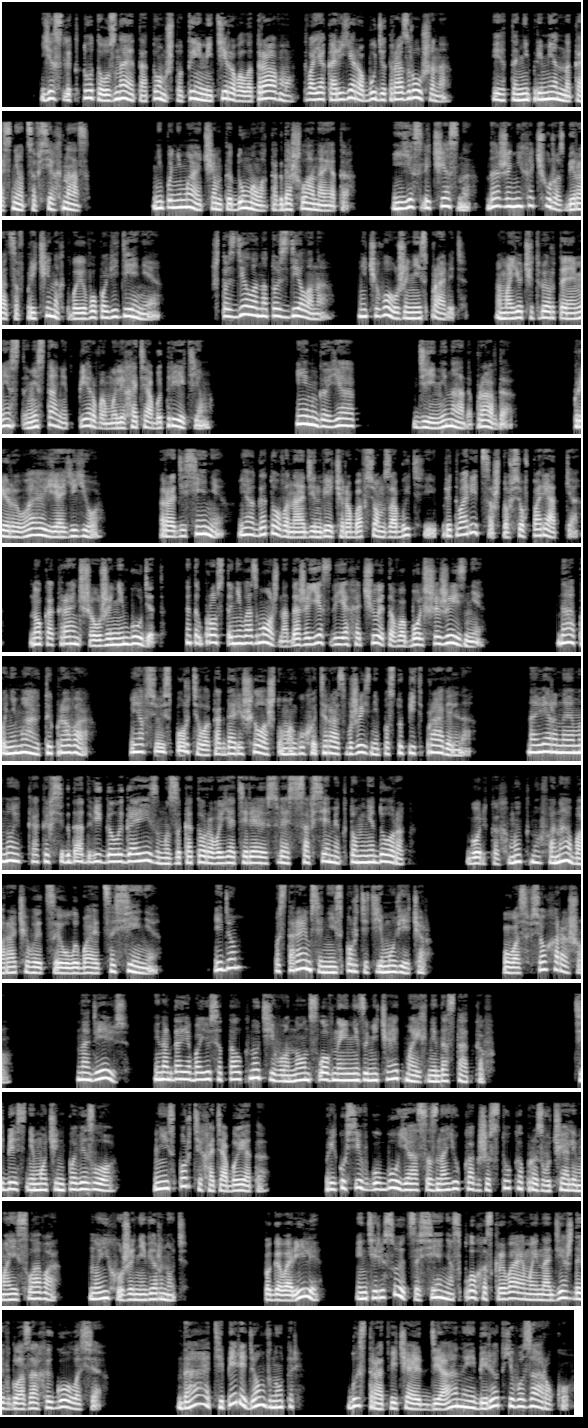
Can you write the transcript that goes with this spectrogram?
Если кто-то узнает о том, что ты имитировала травму, твоя карьера будет разрушена. И это непременно коснется всех нас. Не понимаю, чем ты думала, когда шла на это. И если честно, даже не хочу разбираться в причинах твоего поведения. Что сделано, то сделано. Ничего уже не исправить. А мое четвертое место не станет первым или хотя бы третьим. Инга, я... Ди, не надо, правда. Прерываю я ее. Ради Сени я готова на один вечер обо всем забыть и притвориться, что все в порядке. Но как раньше уже не будет. Это просто невозможно, даже если я хочу этого больше жизни. Да, понимаю, ты права. Я все испортила, когда решила, что могу хоть раз в жизни поступить правильно. Наверное, мной, как и всегда, двигал эгоизм, из-за которого я теряю связь со всеми, кто мне дорог. Горько хмыкнув, она оборачивается и улыбается Сене. «Идем, постараемся не испортить ему вечер». «У вас все хорошо?» «Надеюсь. Иногда я боюсь оттолкнуть его, но он словно и не замечает моих недостатков. Тебе с ним очень повезло. Не испорти хотя бы это». Прикусив губу, я осознаю, как жестоко прозвучали мои слова, но их уже не вернуть. «Поговорили?» Интересуется Сеня с плохо скрываемой надеждой в глазах и голосе. «Да, теперь идем внутрь», — быстро отвечает Диана и берет его за руку.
